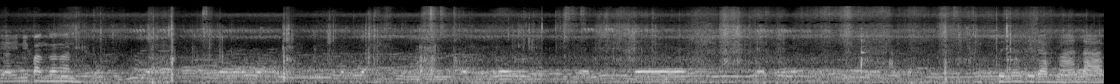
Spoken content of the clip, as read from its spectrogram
Ya ini panggangan. Sudah malam.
